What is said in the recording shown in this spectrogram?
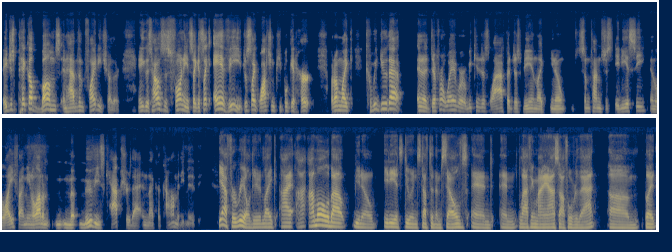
They just pick up bums and have them fight each other. And he goes, how is this funny? It's like it's like AFV, just like watching people get hurt. But I'm like, could we do that in a different way where we can just laugh at just being like you know sometimes just idiocy in life. I mean, a lot of m- movies capture that in like a comedy movie. Yeah, for real, dude. Like I, I I'm all about, you know, idiots doing stuff to themselves and and laughing my ass off over that. Um, but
